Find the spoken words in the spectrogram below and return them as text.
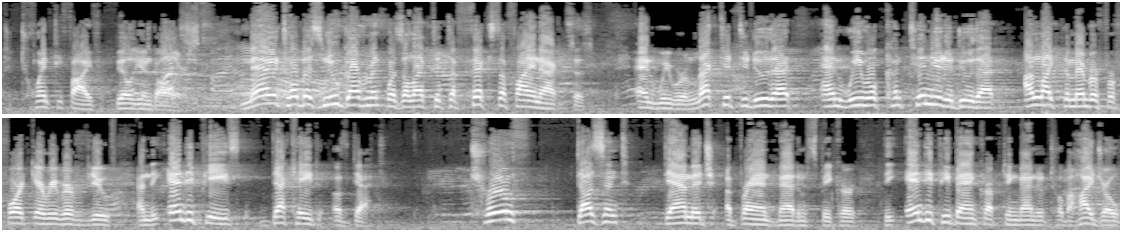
to 25 billion dollars. Manitoba's new government was elected to fix the finances, and we were elected to do that, and we will continue to do that, unlike the member for Fort Garry Riverview and the NDP's decade of debt. Truth doesn't damage a brand, Madam Speaker. The NDP bankrupting Manitoba Hydro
